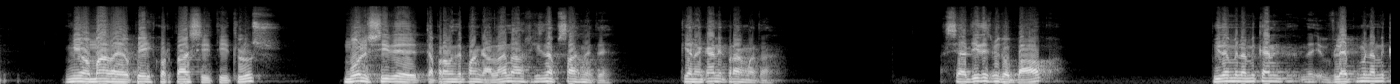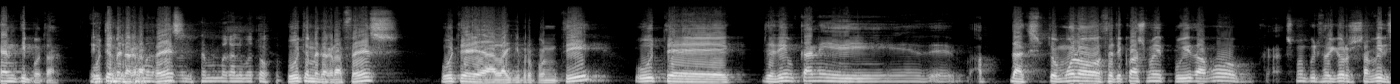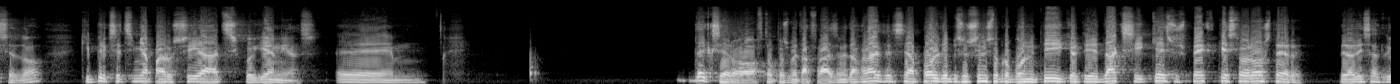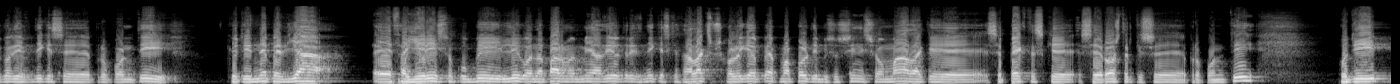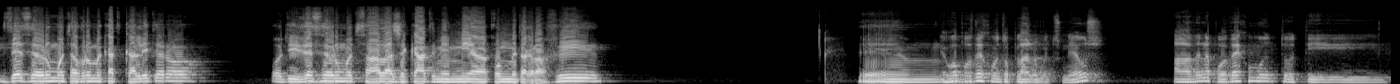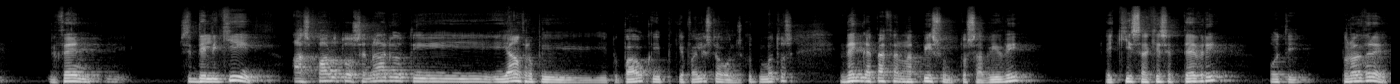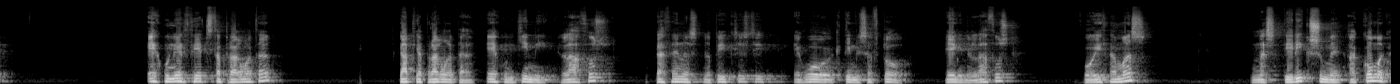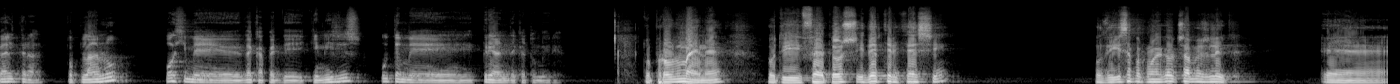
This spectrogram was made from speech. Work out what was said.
μια ομάδα η οποία έχει χορτάσει τίτλους. Μόλις είδε τα πράγματα δεν πάνε καλά, να αρχίσει να ψάχνεται και να κάνει πράγματα. Σε αντίθεση με τον Μπάουκ, που είδαμε να μην κάνει, βλέπουμε να μην κάνει τίποτα. Ούτε Έχουμε μεταγραφές, θέμα- θέμα μεγαλομετόχο. ούτε μεταγραφές, ούτε αλλαγή προπονητή, ούτε... Δηλαδή κάνει... ε, α, εντάξει, το μόνο θετικό ας πούμε, που είδα εγώ, ας πούμε που ήρθε ο Γιώργος Σαββίδης εδώ και υπήρξε έτσι μια παρουσία της οικογένειας. Ε, δεν ξέρω αυτό πώς μεταφράζεται. Μεταφράζεται σε απόλυτη εμπιστοσύνη στον προπονητή και ότι εντάξει και στους παίκτες και στο ρόστερ, δηλαδή σε αθλητικό διευθυντή και σε προπονητή και ότι ναι παιδιά ε, θα γυρίσει το κουμπί λίγο να πάρουμε μία, δύο, τρεις νίκες και θα αλλάξει η ψυχολογία. Έχουμε απόλυτη εμπιστοσύνη σε ομάδα και σε παίκτες και σε ρόστερ και σε προπονητή. Ότι δεν θεωρούμε ότι θα βρούμε κάτι καλύτερο. Ότι δεν θεωρούμε ότι θα άλλαζε κάτι με μία ακόμη μεταγραφή. Ε, Εγώ αποδέχομαι το πλάνο με τους νέους, αλλά δεν αποδέχομαι το ότι δεν... Στην τελική, ας πάρω το σενάριο ότι οι άνθρωποι του ΠΑΟΚ, οι επικεφαλής του αγωνιστικού τμήματος, δεν κατάφεραν να πείσουν το Σαββίδι, εκεί στις αρχές Σεπτέμβρη, ότι πρόεδρε, έχουν έρθει έτσι τα πράγματα, κάποια πράγματα έχουν γίνει λάθος, ο καθένας να πει, ξέρεις τι, εγώ εκτίμησα αυτό, έγινε λάθος, βοήθα μας να στηρίξουμε ακόμα καλύτερα το πλάνο, όχι με 15 κινήσεις, ούτε με 30 εκατομμύρια. Το πρόβλημα είναι ότι φέτος η δεύτερη θέση οδηγεί στα προγραμματικά του Champions League. Ε,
